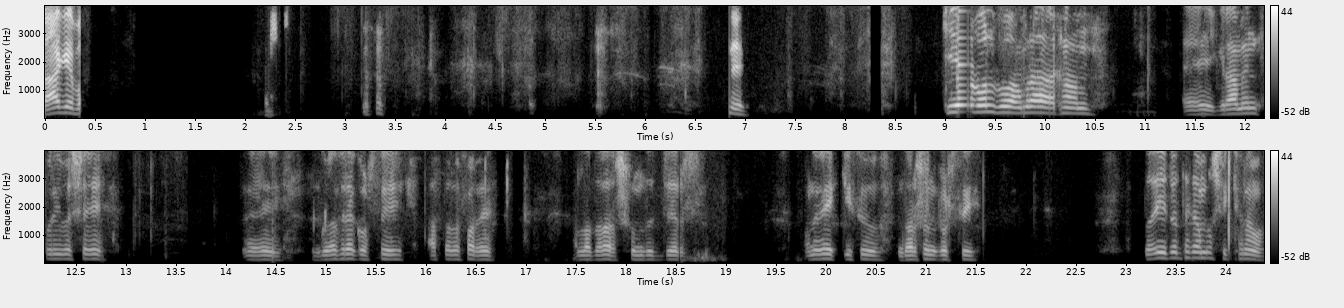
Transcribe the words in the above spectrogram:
রাগে কি বলব, আমরা এখন এই গ্রামীণ পরিবেশে এই ঘোরাফেরা করছি। আপনার ব্যাপারে আল্লাহ তালার সৌন্দর্যের অনেক কিছু দর্শন করছি। তো এটা থেকে আমরা শিক্ষা নেওয়া।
